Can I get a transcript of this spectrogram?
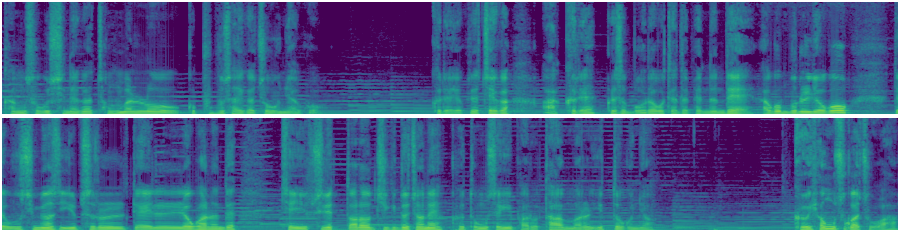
강석우 씨네가 정말로 그 부부 사이가 좋으냐고. 그래요. 그래서 제가 아 그래? 그래서 뭐라고 대답했는데 하고 물으려고 웃으면서 입술을 떼려고 하는데 제 입술이 떨어지기도 전에 그 동생이 바로 다음 말을 잇더군요. 그 형수가 좋아.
